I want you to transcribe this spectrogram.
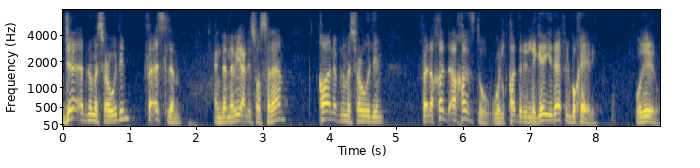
جاء ابن مسعود فأسلم. عند النبي عليه الصلاة والسلام قال ابن مسعود فلقد أخذت والقدر اللي جاي ده في البخاري وغيره.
